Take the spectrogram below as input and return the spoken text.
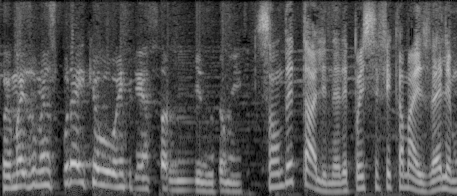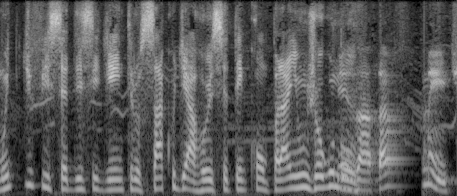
foi mais ou menos por aí que eu entrei nessa vida também. Só um detalhe, né? Depois que você fica mais velho, é muito difícil você decidir entre o saco de arroz que você tem que comprar e um jogo novo. Exatamente.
